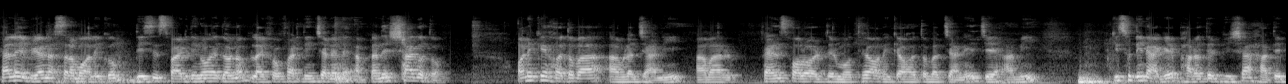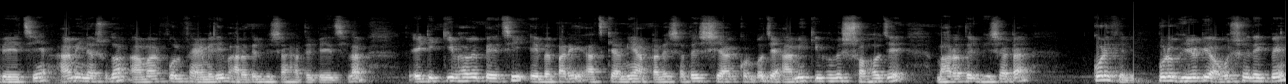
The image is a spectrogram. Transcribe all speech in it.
হ্যালো এভরিয়ান আসসালামু আলাইকুম। This is Fardin Wahidun of life of Fardin চ্যানেলে আপনাদের স্বাগত অনেকে হয়তোবা আমরা জানি, আমার ফ্যান্স ফলোয়ারদের মধ্যে অনেকে হয়তোবা জানে যে আমি কিছুদিন আগে ভারতের ভিসা হাতে পেয়েছি। আমি না শুধু, আমার ফুল ফ্যামিলি ভারতের ভিসা হাতে পেয়েছিলাম। এটি কীভাবে পেয়েছি এ ব্যাপারে আজকে আমি আপনাদের সাথে শেয়ার করব যে আমি কীভাবে সহজে ভারতের ভিসাটা করে ফেলি। পুরো ভিডিওটি অবশ্যই দেখবেন।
